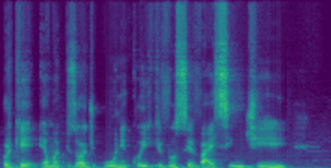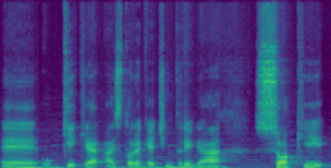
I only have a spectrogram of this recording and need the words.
porque é um episódio único e que você vai sentir é, o que, que a história quer te entregar. Só que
